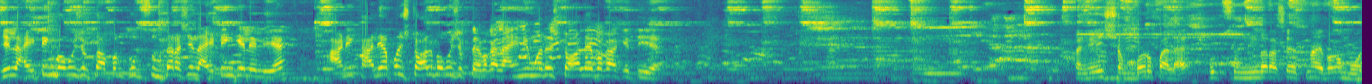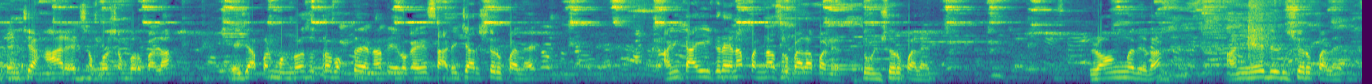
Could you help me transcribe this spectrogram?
ही लाइटिंग बघू शकतो आपण खूप सुंदर अशी लाइटिंग केलेली आहे. आणि खाली आपण स्टॉल बघू शकतोय बघा लाईनीमध्ये स्टॉल आहे बघा किती आहे. हे शंभर रुपयाला आहे. खूप सुंदर असे आहेत ना. हे बघा मोत्यांचे हार आहेत शंभर शंभर रुपयाला. हे जे आपण मंगळसूत्र बघतोय ना ते बघा हे साडेचारशे रुपयाला आहे आणि काही इकडे आहे ना पन्नास रुपयाला पण आहेत. दोनशे रुपयाला आहेत. लॉंगमध्ये ना. आणि हे दीडशे रुपयाला आहे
